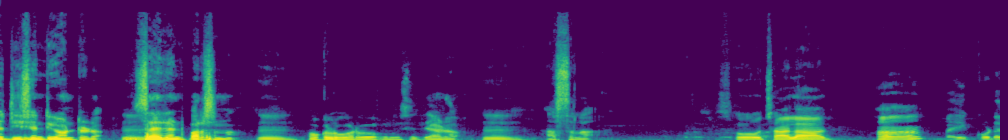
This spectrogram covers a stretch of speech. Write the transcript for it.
డీసెంట్గా ఉంటాడు సైలెంట్ పర్సన్. ఒకళ్ళు గొడవ ఒకళ్ళు తేడా. అసలు. సో చాలా బైక్ కూడా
